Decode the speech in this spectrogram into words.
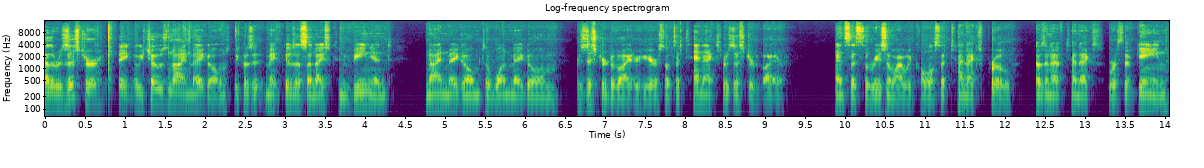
Now the resistor, we chose 9 megohms because it gives us a nice convenient 9 megohm to 1 megohm resistor divider here. So it's a 10x resistor divider. Hence, that's the reason why we call this a 10x probe. It doesn't have 10x worth of gain.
